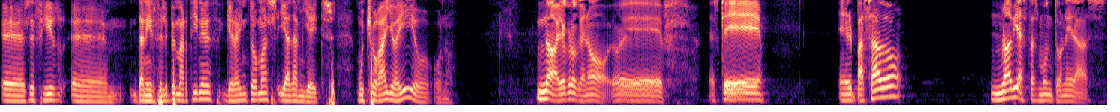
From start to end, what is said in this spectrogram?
eh, es decir, eh, Daniel Felipe Martínez, Geraint Thomas y Adam Yates. ¿Mucho gallo ahí o, no? No, yo creo que no. Eh, es que en el pasado no había estas montoneras.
